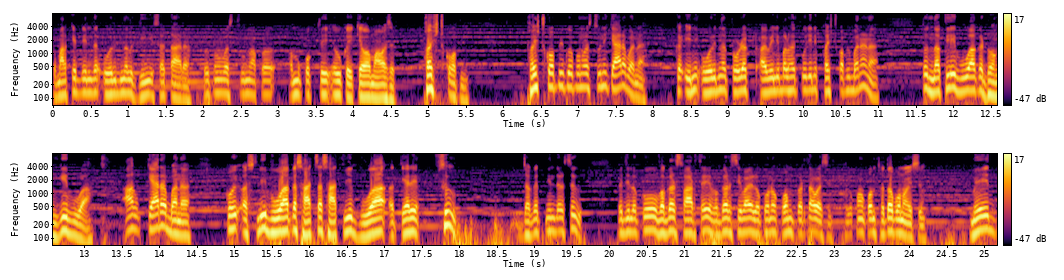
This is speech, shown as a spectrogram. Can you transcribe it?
તો માર્કેટની અંદર ઓરિજિનલ ઘી સતાર. કોઈ પણ વસ્તુનું આપણે અમુક વખતે એવું કંઈ કહેવામાં આવે છે. ફર્સ્ટ કોપી. ફર્સ્ટ કોપી કોઈ પણ વસ્તુની ક્યારે બને? કે એની ઓરિજિનલ પ્રોડક્ટ અવેલેબલ હોય તો એની ફર્સ્ટ કોપી બને ને? તો નકલી ભૂવા કે ઢોંગી ભૂવા? આ ક્યારે બને? કોઈ અસલી ભૂવા કે સાચા સાત્વિક ભૂવા અત્યારે શું? જગતની અંદર શું? કે જે લોકો વગર સ્વાર્થે, વગર સિવાય લોકોનો કોમ કરતા હોય છે, લોકોનો કોમ થતો પણ હોય છે. મેં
